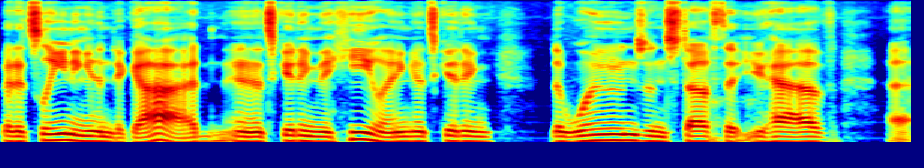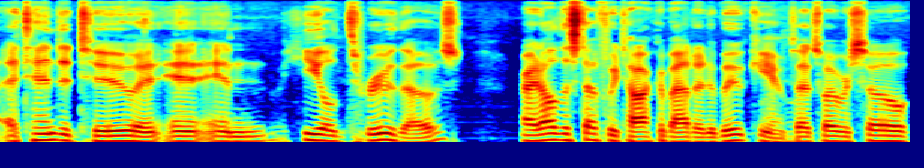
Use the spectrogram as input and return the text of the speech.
but it's leaning into god and it's getting the healing. It's getting the wounds and stuff that you have uh, attended to and, and, and healed through those right? All the stuff we talk about at a boot camp. That's why we're so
